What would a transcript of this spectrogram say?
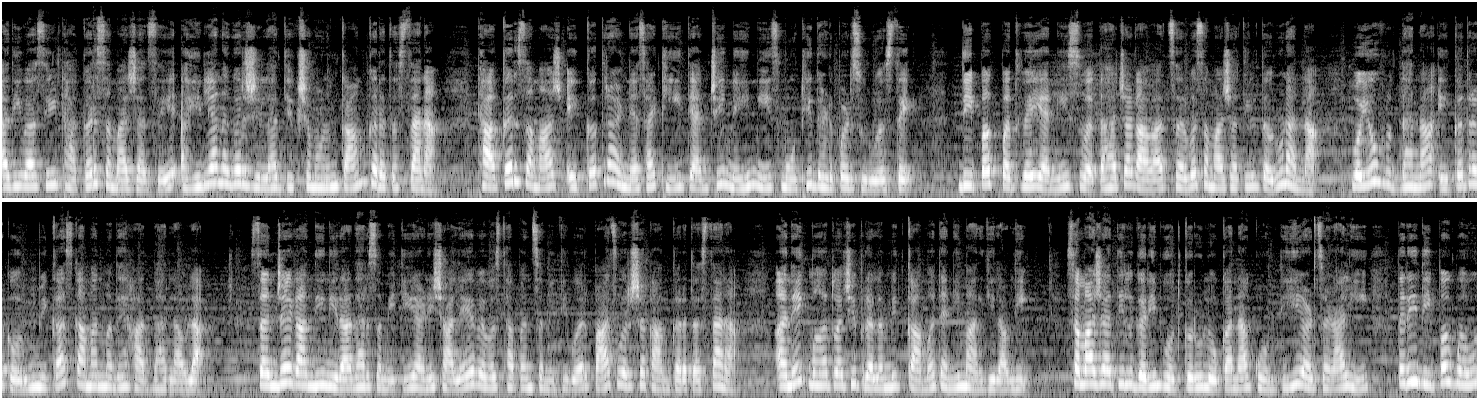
आदिवासी ठाकर समाजाचे अहिल्यानगर जिल्हाध्यक्ष म्हणून काम करत असताना ठाकर समाज एकत्र आणण्यासाठी त्यांची नेहमीच मोठी धडपड सुरू असते. दीपक पथवे यांनी स्वतःच्या गावात सर्व समाजातील तरुणांना वयोवृद्धांना एकत्र करून विकास कामांमध्ये हातभार लावला. संजय गांधी निराधार समिती आणि शालेय व्यवस्थापन समितीवर पाच वर्ष काम करत असताना अनेक महत्वाची प्रलंबित कामं त्यांनी मार्गी लावली. समाजातील गरीब होतकरू लोकांना कोणतीही अडचण आली तरी दीपक भाऊ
